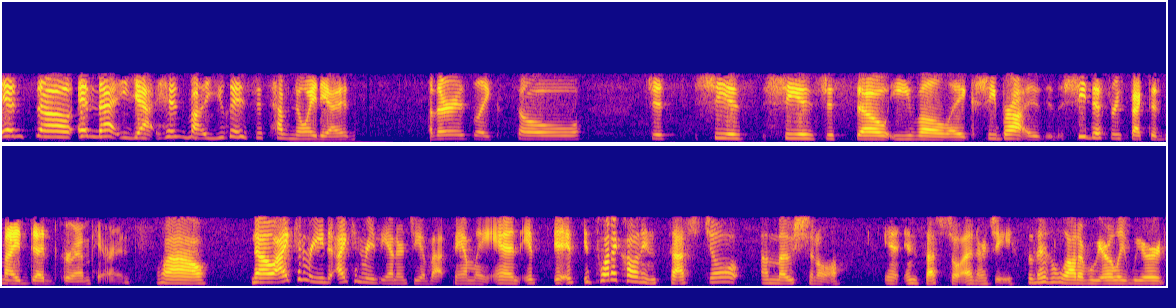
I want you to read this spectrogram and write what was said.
and so and that yeah, his mo- you guys just have no idea. His mother is like so just she is she is just so evil. Like she brought she disrespected my dead grandparents. Wow. No, I can read. I can read the energy of that family, and it's it, it's what I call an incestual emotional in- incestual energy. So there's a lot of really weird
